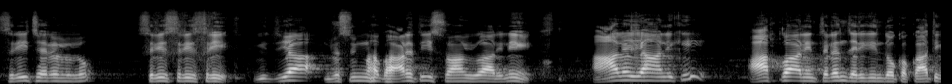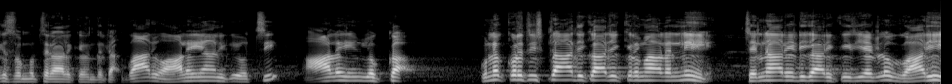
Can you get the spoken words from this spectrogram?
శ్రీచరణలో శ్రీ శ్రీ శ్రీ విద్యా నృసింహ భారతీ స్వామి వారిని ఆలయానికి ఆహ్వానించడం జరిగింది ఒక కార్తీక సంవత్సరాల క్రిందట. వారు ఆలయానికి వచ్చి ఆలయం యొక్క పునఃప్రతిష్టాది కార్యక్రమాలన్నీ చెన్నారెడ్డి గారి పీరియడ్లో వారి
